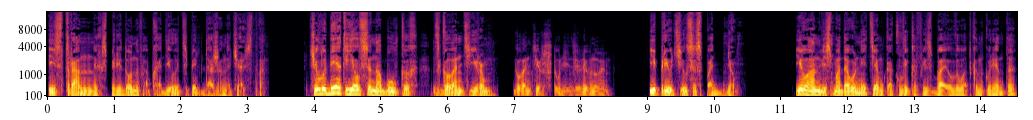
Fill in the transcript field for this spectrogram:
и странных спиридонов обходило теперь даже начальство. Челубей отъелся на булках с галантиром, галантир студень заливной, и приучился спать днем. Иван, весьма довольный тем, как Лыков избавил его от конкурента,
